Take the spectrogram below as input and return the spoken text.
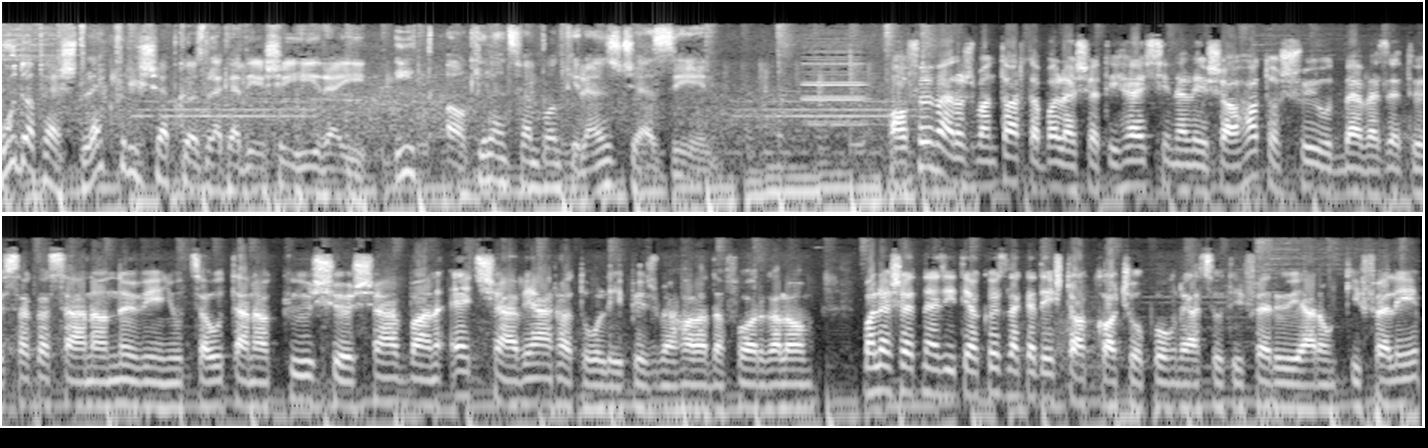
Budapest legfrissebb közlekedési hírei, itt a 90.9 jazz A fővárosban tart a baleseti helyszínelés a hatos főút bevezető szakaszán a Növény utca után a külső sávban egy sáv járható lépésben halad a forgalom. Baleset nehezíti a közlekedést a kacsó úti felüljáron kifelé,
